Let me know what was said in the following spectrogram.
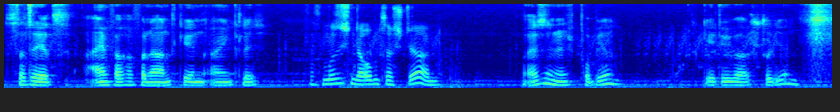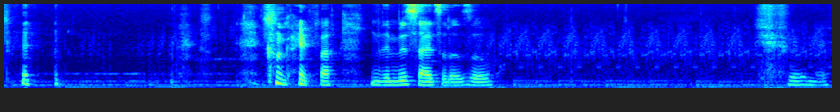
Das sollte jetzt einfacher von der Hand gehen eigentlich. Was muss ich denn da oben zerstören? Weiß ich nicht, probier. Geht über Studieren. Guck einfach mit den Missiles oder so. Nicht.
